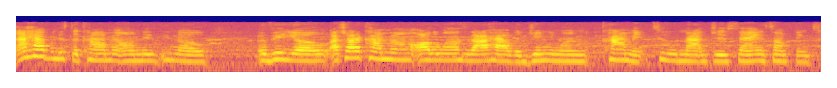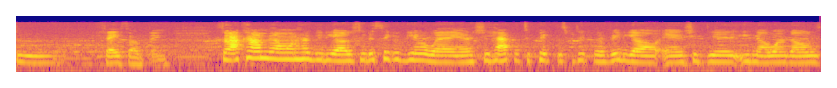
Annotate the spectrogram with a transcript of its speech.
I happen just to comment on this, you know, a video. I try to comment on all the ones that I have a genuine comment to, not just saying something to say something. So I commented on one of her videos. She did a secret giveaway, and she happened to pick this particular video, and she did, you know, one of those,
